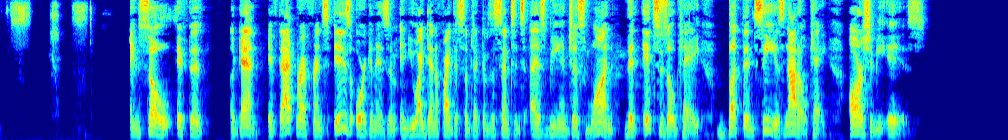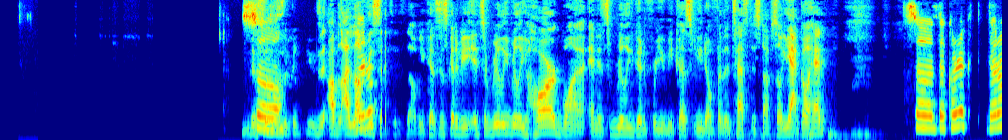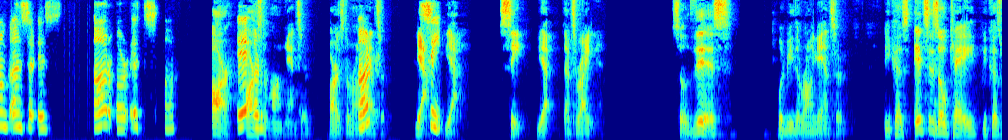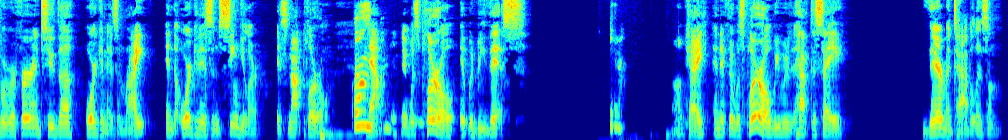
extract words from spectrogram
And so, if the again, if that reference is organism and you identify the subject of the sentence as being just one, then it's is okay, but then C is not okay. R should be is. This So- is a confusing. I, I love this sentence though because it's gonna be it's a really really hard one and it's really good for you because you know for the test and stuff. So yeah, go ahead. So the correct, the wrong answer is R or it's R. R. A R is or- the wrong answer. R is the wrong R? answer. Yeah. C. Yeah. C. Yeah, that's right. So this would be the wrong answer. Because it's is okay because we're referring to the organism, right? And the organism singular It's not plural. Um, Now, if it was plural, it would be this. Yeah. Okay. And if it was plural, we would have to say their metabolism.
